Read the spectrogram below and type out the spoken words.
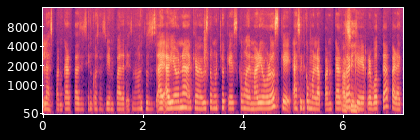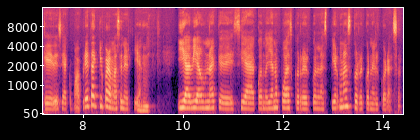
las pancartas dicen cosas bien padres, ¿no? Entonces había una que me gusta mucho que es como de Mario Bros, que hacen como la pancarta Ah, que rebota para que decía como aprieta aquí para más energía. Y había una que decía, cuando ya no puedas correr con las piernas, corre con el corazón.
